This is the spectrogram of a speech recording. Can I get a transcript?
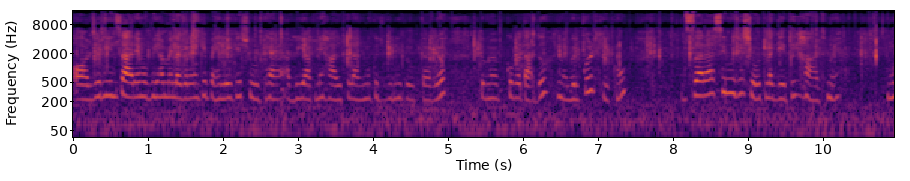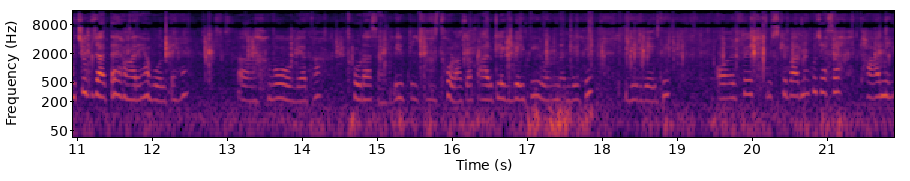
और जो रील्स आ रहे हैं वो भी हमें लग रहे हैं कि पहले के शूट हैं। अभी आपने हाल फ़िलहाल में कुछ भी नहीं शूट कर रहे हो। तो मैं आपको बता दूँ मैं बिल्कुल ठीक हूँ। ज़रा सी मुझे चोट लग गई थी हाथ में। मुचुक जाता है हमारे यहाँ बोलते हैं। आ, वो हो गया था। थोड़ा सा बिल्कुल थोड़ा सा पार्क लग गई थी रोन बन रही थी गिर गई थी। और फिर उसके बाद में कुछ ऐसा था नहीं।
